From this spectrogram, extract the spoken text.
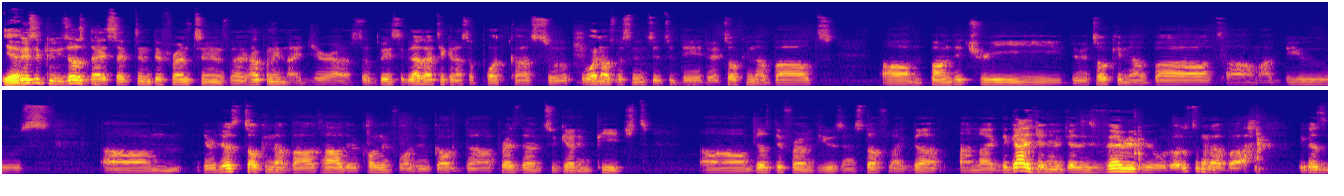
yeah. Basically, just dissecting different things like happening in Nigeria. So basically, that's why I take it as a podcast. So the one I was listening to today, they were talking about um, banditry. They were talking about um, abuse. Um, they were just talking about how they're calling for the gov- the president to get impeached. Um, just different views and stuff like that. And like the guy's is genuinely just is very real. I was talking about because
